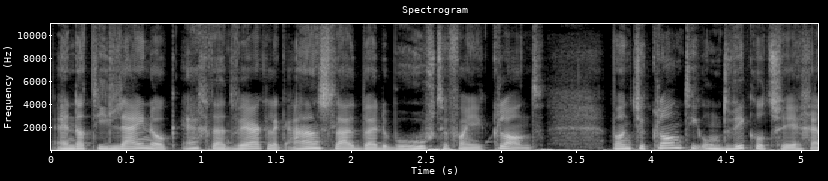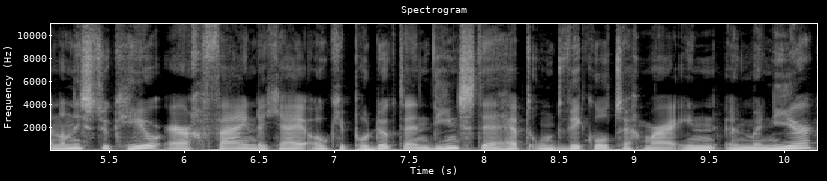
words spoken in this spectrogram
En dat die lijn ook echt daadwerkelijk aansluit bij de behoeften van je klant. Want je klant die ontwikkelt zich en dan is het natuurlijk heel erg fijn dat jij ook je producten en diensten hebt ontwikkeld, zeg maar, in een manier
